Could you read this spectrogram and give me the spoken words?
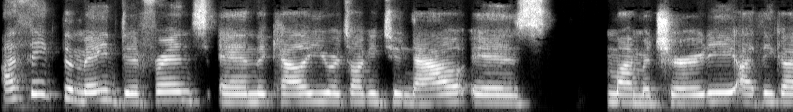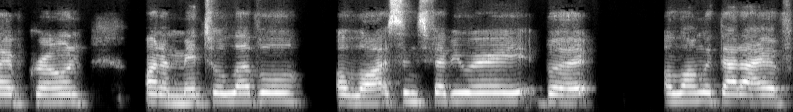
I think the main difference in the Callie you are talking to now is my maturity. I think I have grown on a mental level a lot since February, but along with that, I have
